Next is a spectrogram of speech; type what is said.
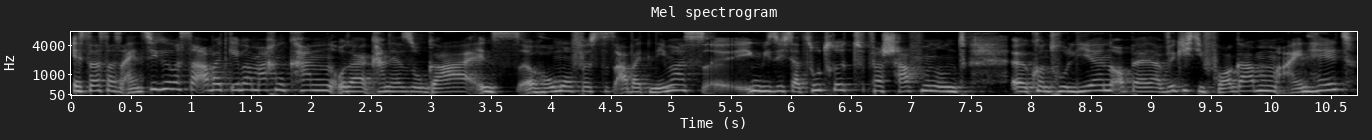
Ist das das Einzige, was der Arbeitgeber machen kann? Oder kann er sogar ins äh, Homeoffice des Arbeitnehmers äh, irgendwie sich da Zutritt verschaffen und äh, kontrollieren, ob er da wirklich die Vorgaben einhält?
